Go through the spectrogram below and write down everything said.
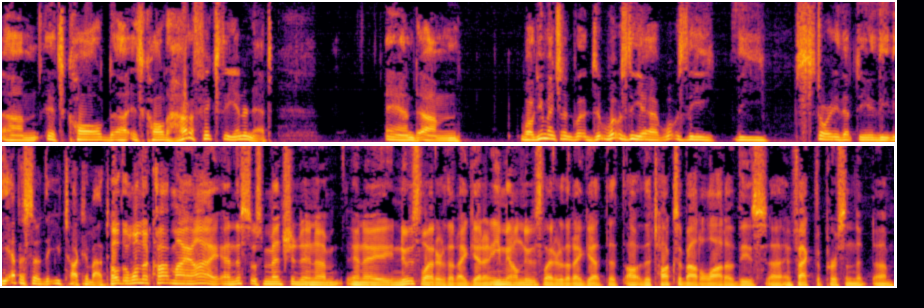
Um, it's called uh, it's called How to Fix the Internet, and um, well, you mentioned what was the uh, what was the the story that the, the, the episode that you talked about. Oh, the one that caught my eye, and this was mentioned in a in a newsletter that I get, an email newsletter that I get that uh, that talks about a lot of these. Uh, in fact, the person that um,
